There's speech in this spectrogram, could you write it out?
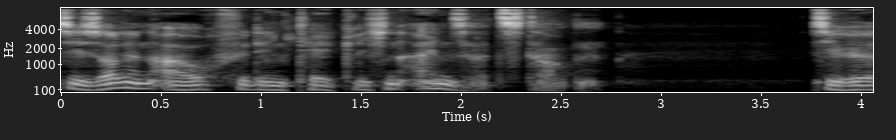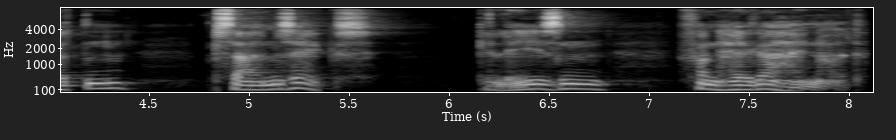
sie sollen auch für den täglichen Einsatz taugen. Sie hörten Psalm 6, gelesen von Helga Heinold.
